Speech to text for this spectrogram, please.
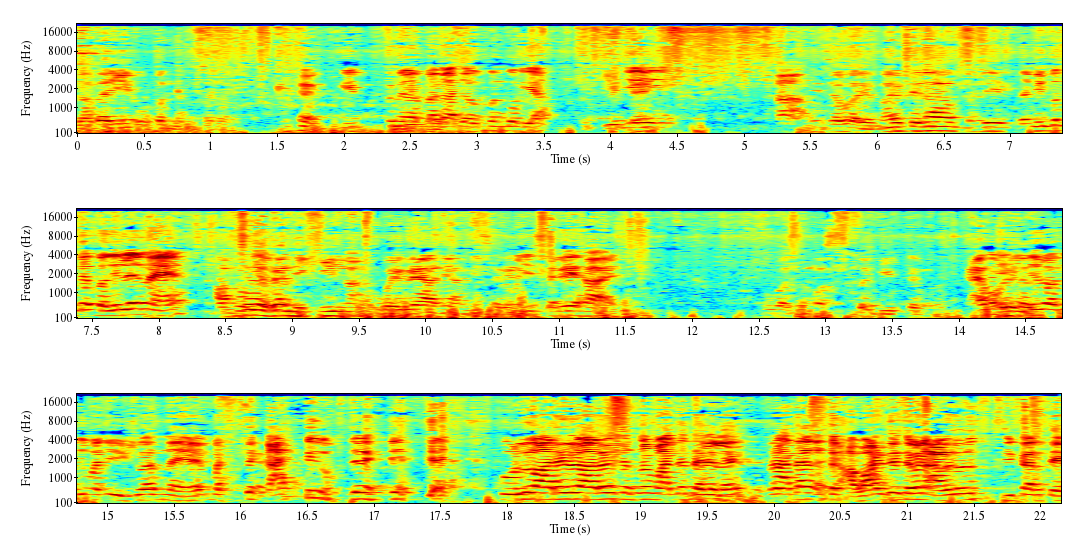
दादा हे ओपन झालं गिफ्ट पण बघा आता ओपन करूया. म्हणजे हा. जवळ म्हणजे त्यांना म्हणजे तर मी पण काय बघितलेलं नाही आमच्या सगळ्या निखिल वैभ्या आणि आम्ही सगळ्यांनी म्हणजे सगळे हाय खूप असं मस्त गिफ्ट आहे. काय म्हणजे आवडेल. माझा विश्वास नाही आहे पण ते काय म्हणजे कोलो आलेलो आलो तसं माझं झालेलं आहे. पण आता आवाज सगळं आवाज स्वीकारते.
